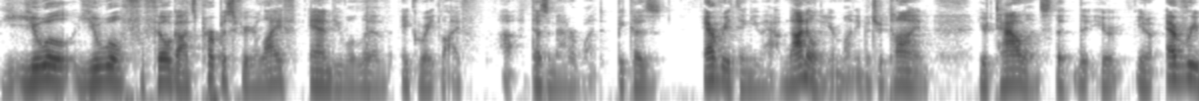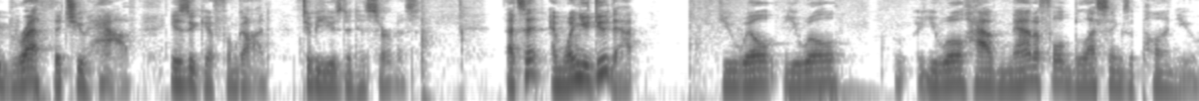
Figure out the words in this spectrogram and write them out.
You will you will fulfill God's purpose for your life, and you will live a great life. Uh, it doesn't matter what, because everything you have, not only your money, but your time, your talents, that your you know every breath that you have is a gift from God to be used in His service. That's it. And when you do that, you will you will you will have manifold blessings upon you.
